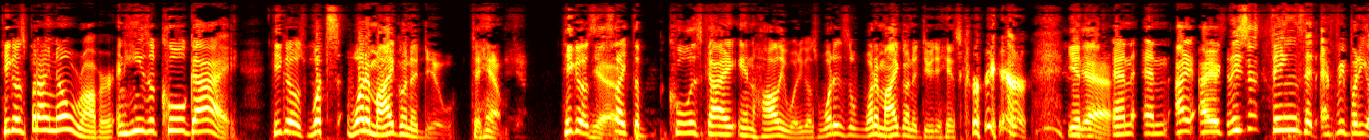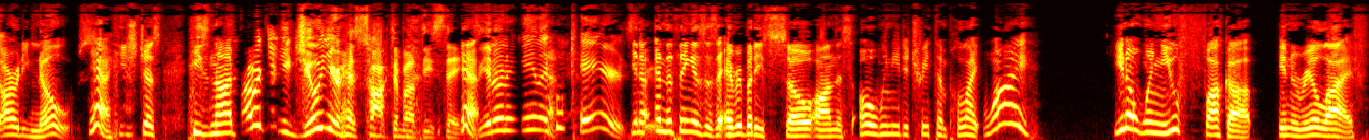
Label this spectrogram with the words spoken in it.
he goes but I know Robert and he's a cool guy he goes what's what am I gonna do to him he goes Yeah. it's like the coolest guy in Hollywood he goes what is what am I gonna do to his career you know Yeah. and and I I these are things that everybody already knows. yeah he's just he's not Robert Downey Jr. has talked about these things. Yeah. You know what I mean? Like, Yeah. who cares? You know, dude? and the thing is, is everybody's so on this. Oh, we need to treat them polite. Why? You know, when you fuck up in real life,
